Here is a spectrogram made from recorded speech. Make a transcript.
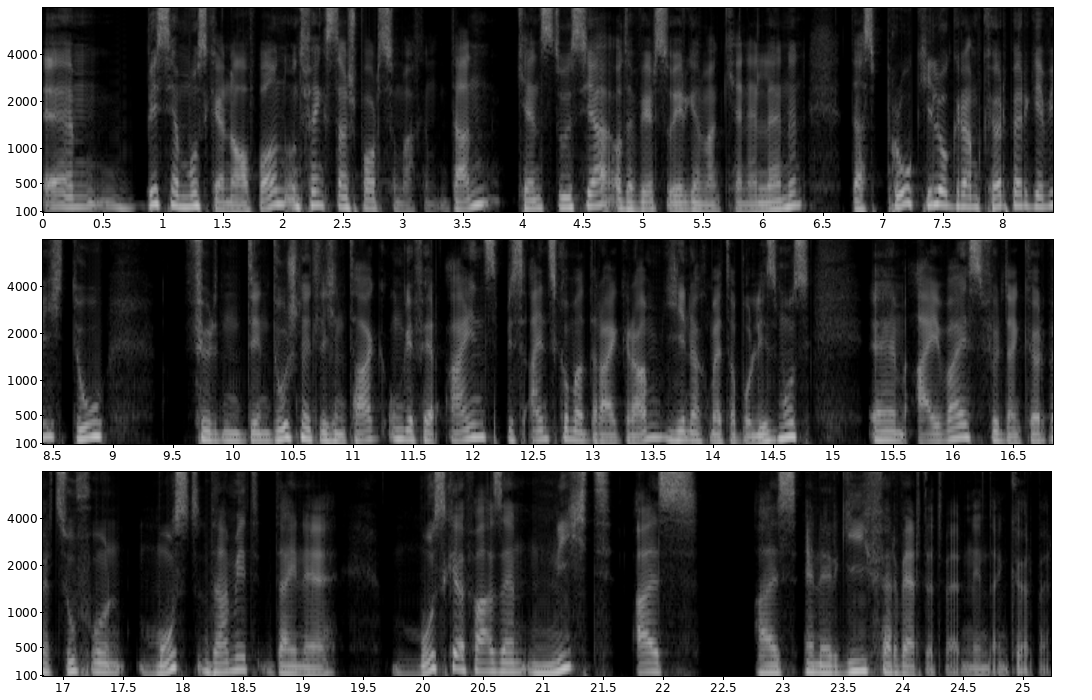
ähm, bisschen Muskeln aufbauen und fängst an Sport zu machen. Dann kennst du es ja oder wirst du irgendwann kennenlernen, dass pro Kilogramm Körpergewicht du für den, durchschnittlichen Tag ungefähr 1 bis 1,3 Gramm, je nach Metabolismus, ähm, Eiweiß für deinen Körper zuführen musst, damit deine Muskelfasern nicht als, als Energie verwertet werden in deinem Körper.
